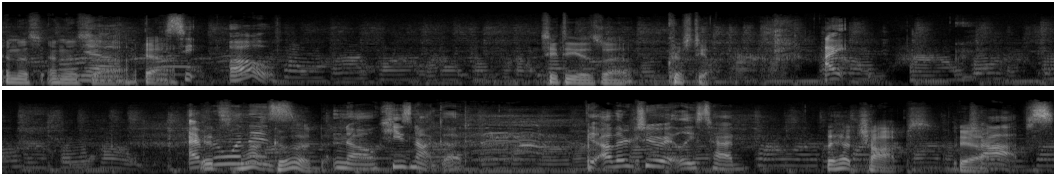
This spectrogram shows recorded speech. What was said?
in this in this Yeah. uh yeah. See- oh, CT is uh Christian. I. Everyone not is good. No, he's not good. The other two at least had They had chops. Yeah. chops.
